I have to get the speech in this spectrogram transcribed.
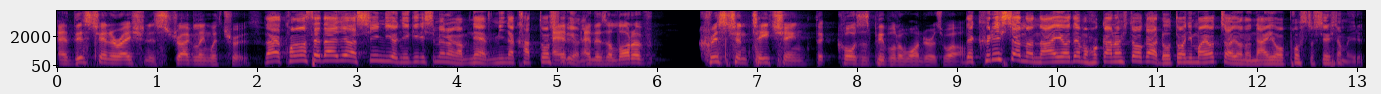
And this generation is struggling with truth. だからこの世代では真理を握りしめるのがね、みんな葛藤してる And, よね。and there's a lot of Christian teaching that causes people to wander as well. で、クリスチャンの内容でも他の人が路頭に迷っちゃうような内容をポストしてる人もいる。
